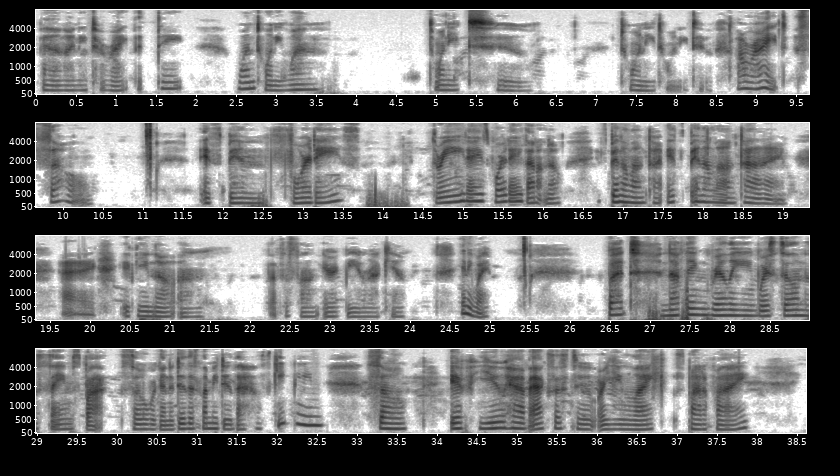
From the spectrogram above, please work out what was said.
and I need to write the date 121 22 2022. All right, so it's been four days, three days, four days. I don't know. It's been a long time. It's been a long time. Hey, if you know, um, that's a song Eric B and Rakim. Anyway, but nothing really, we're still in the same spot. So we're going to do this. Let me do the housekeeping. So if you have access to or you like Spotify,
